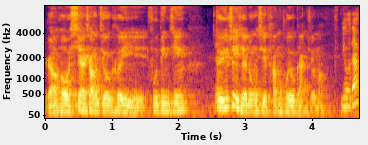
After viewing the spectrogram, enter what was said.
然后线上就可以付定金。对于这些东西，他们会有感觉吗？有的，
